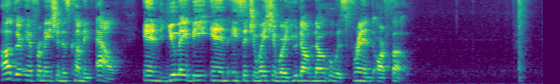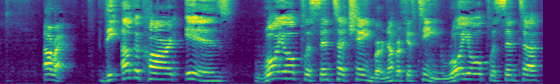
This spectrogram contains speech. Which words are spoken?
other information is coming out and you may be in a situation where you don't know who is friend or foe. All right. The other card is Royal Placenta Chamber, number 15. Royal Placenta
